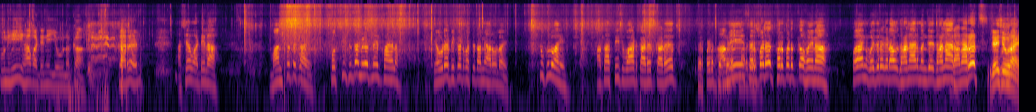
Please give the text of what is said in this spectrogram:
कुणीही ह्या वाटेने येऊ नका. कारण अशा वाटेला माणसं तर काय? पक्षी सुद्धा मिळत नाहीत पाहायला. एवढ्या बिकट वस्तीत आम्ही हरवलो आहे चुकलो आहे. आता तीच वाट काढत काढत सरपडत आम्ही सरपडत फरपडत का होईना. पण वज्रगडाव जाणार म्हणजे जाणार. जाणारच. जय शिवराय.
